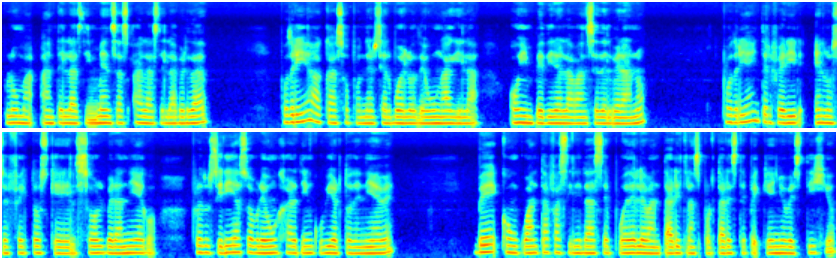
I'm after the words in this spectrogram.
pluma ante las inmensas alas de la verdad? ¿Podría acaso ponerse al vuelo de un águila o impedir el avance del verano? ¿Podría interferir en los efectos que el sol veraniego produciría sobre un jardín cubierto de nieve? Ve con cuánta facilidad se puede levantar y transportar este pequeño vestigio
